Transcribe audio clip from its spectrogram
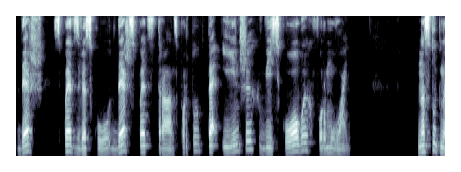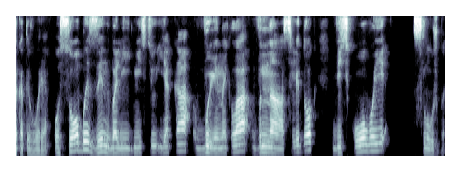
Держспецзв'язку, Держспецтранспорту та інших військових формувань. Наступна категорія особи з інвалідністю, яка виникла внаслідок військової служби.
